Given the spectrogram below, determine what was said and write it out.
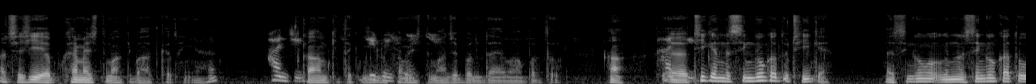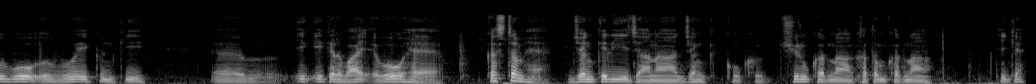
अच्छा ये अब खैम इज्तम की बात कर रही हैं हाँ? जी। काम की तकमील खैम इज्तम जब बन रहा है वहाँ पर तो। हाँ, हाँ ठीक है नरसिंगों का तो ठीक है। नरसिंगों नरसिंगों का तो वो वो एक उनकी एक एक रवाय, वो है, कस्टम है। जंग के लिए जाना, जंग को शुरू करना, ख़त्म करना, ठीक है?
